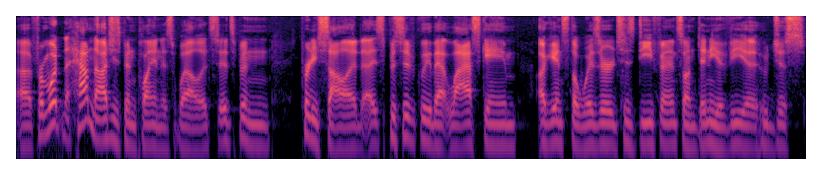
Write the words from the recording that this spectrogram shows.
uh, from what how Naji's been playing as well, it's it's been pretty solid. Uh, specifically that last game against the Wizards, his defense on Deni Avdija, who just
